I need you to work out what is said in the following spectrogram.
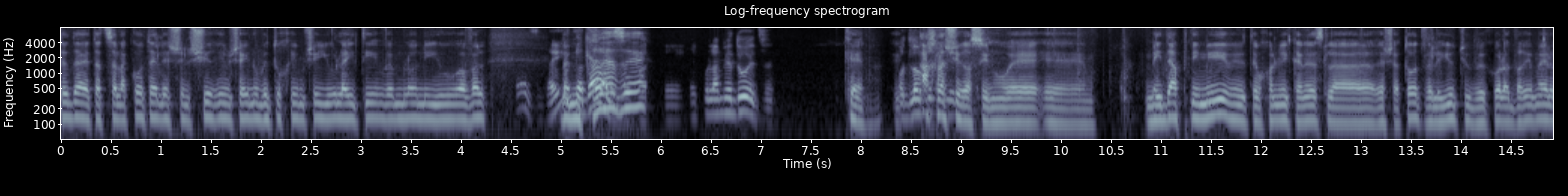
יודע, את הצלקות האלה של שירים שהיינו בטוחים שיהיו לעיתים והם לא נהיו, אבל כן, במקרה הזה... אה, כולם ידעו את זה. כן, לא אחלה שיר עשינו. אה, אה, מידע פנימי, ואתם יכולים להיכנס לרשתות וליוטיוב וכל הדברים האלה,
